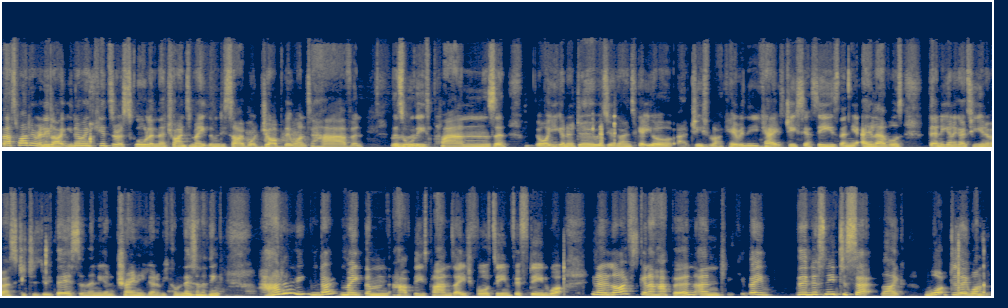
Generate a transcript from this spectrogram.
That's why i don't really like you know when kids are at school and they're trying to make them decide what job they want to have and there's all these plans and what you're going to do is you're going to get your uh, G, like here in the uk it's gcse's then your a levels then you're going to go to university to do this and then you're going to train and you're going to become this. And i think how do we don't make them have these plans age 14 15 what you know life's going to happen and they they just need to set like what do they want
